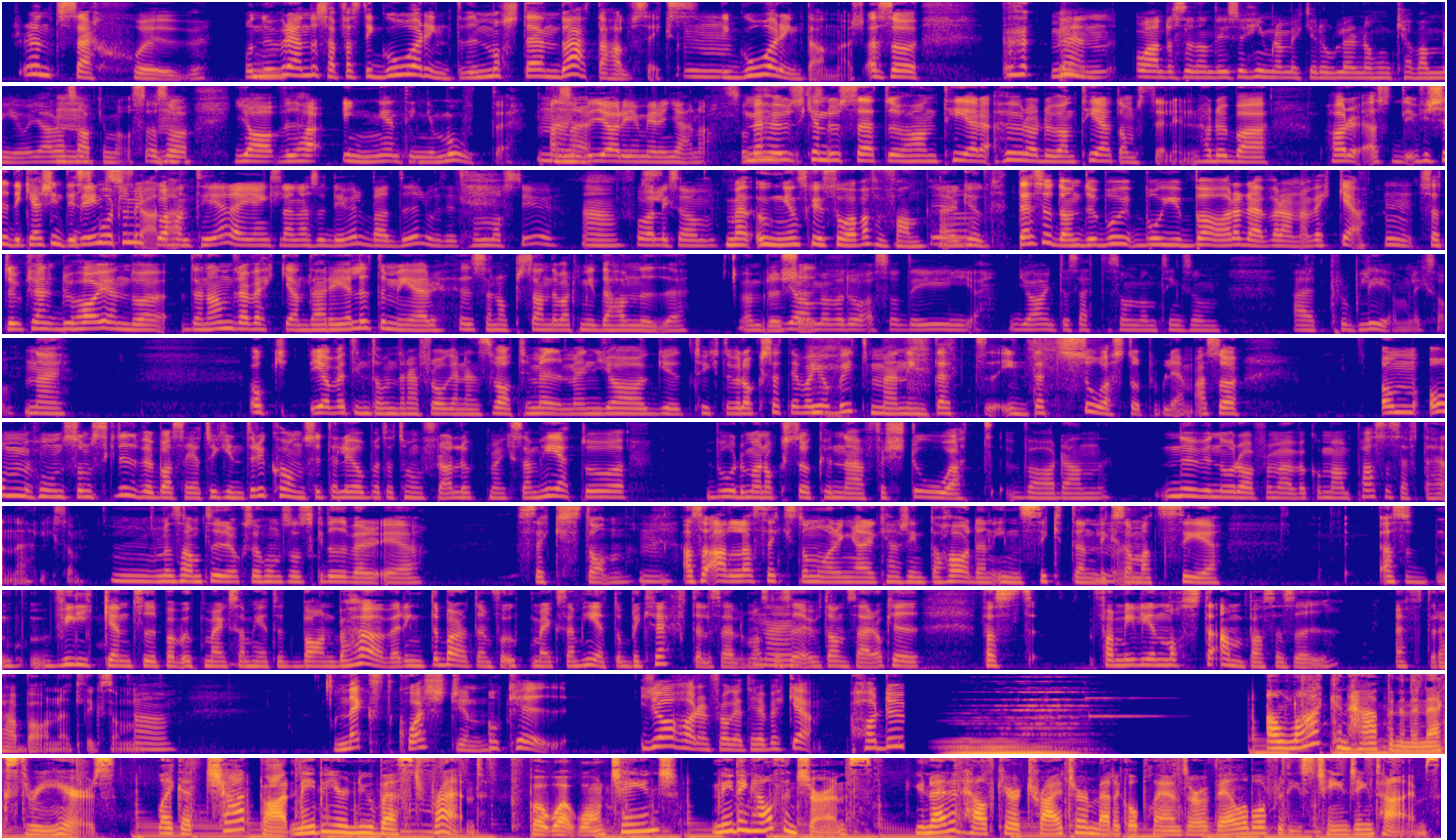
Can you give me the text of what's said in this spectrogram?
runt så här, sju. Och nu är det ändå så här, fast det går inte, vi måste ändå äta halv sex. Det går inte annars. Alltså, Men å andra sidan det är så himla mycket roligare när hon kan vara med och göra Mm. saker med oss. Alltså, ja, vi har ingenting emot det. Alltså, vi gör det ju mer än gärna. Men hur kan du säga att du har hanterat, hur har du hanterat omställningen? Har du bara, har, alltså, för sig det kanske inte är Det är svårt inte så mycket alla. att hantera egentligen. Alltså, det är väl bara deal with it. Hon måste ju Ja. få liksom... Men ungen ska ju sova för fan. Herregud. Dessutom, du bor, bor ju bara där varannan vecka. Mm. Så att du, kan, du har ju ändå den andra veckan där det är lite mer hejsan hoppsan, det har varit middag halv nio. Vem bryr sig? Ja men vadå, alltså, det är, jag har inte sett det som någonting som är ett problem liksom. Nej. Och jag vet inte om den här frågan ens var till mig men jag tyckte väl också att det var jobbigt men inte ett, inte ett så stort problem. Alltså om, om hon som skriver bara säger jag tycker inte det är konstigt eller jobbigt att hon får all uppmärksamhet då borde man också kunna förstå att vardagen nu i några år framöver kommer anpassas efter henne. Liksom. Mm, men samtidigt också hon som skriver är 16. Mm. Alltså alla 16-åringar kanske inte har den insikten liksom att se alltså, vilken typ av uppmärksamhet ett barn behöver. Inte bara att den får uppmärksamhet och bekräftelse eller man ska Nej. säga utan så här okej fast familjen måste anpassa sig efter det här barnet liksom. Ja. Next question. Okej, jag har en fråga till Rebecca. Har du A lot can happen in the next three years. Like a chatbot may be your new best friend. But what won't change? Needing health insurance. United Healthcare Tri Term Medical Plans are available for these changing times.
